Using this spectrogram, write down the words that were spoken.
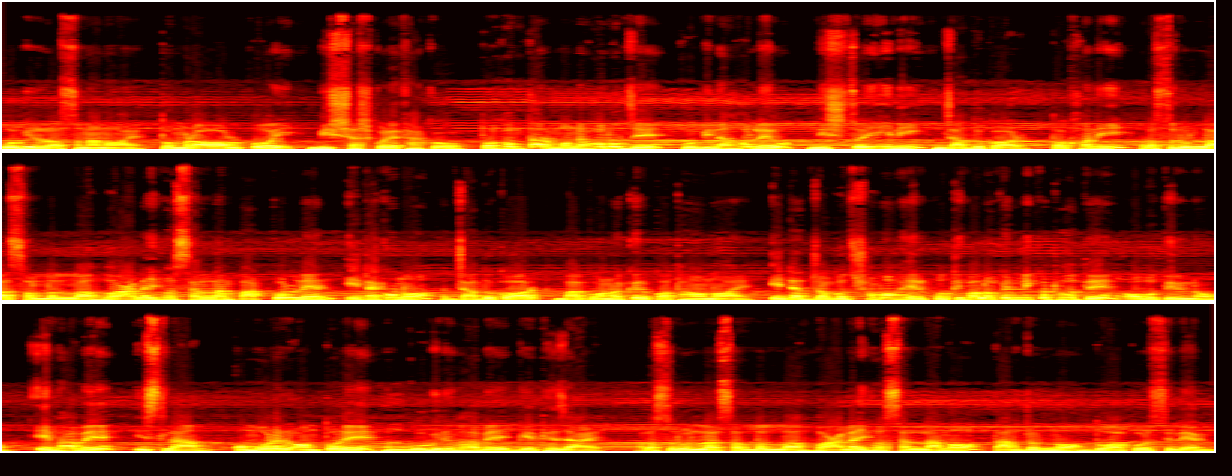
কবির রচনা নয়। তোমরা অল্পই বিশ্বাস করে থাকো। তখন তার মনে হলো যে কবি না হলেও নিশ্চয়ই ইনি জাদুকর। তখনই রসুল্লাহ সাল্লাহ আলাইসাল্লাম পাঠ করলেন, এটা কোনো জাদুকর বা গণকের কথাও নয়। এটা জগৎসমূহের প্রতিপালকের নিকট হতে অবতীর্ণ। এভাবে ইসলাম অমরের অন্তরে গভীরভাবে গেঁথে যায়। রসুল্লাহ সাল্লাহ আলাইসাল্লামও তার জন্য দোয়া করছিলেন।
